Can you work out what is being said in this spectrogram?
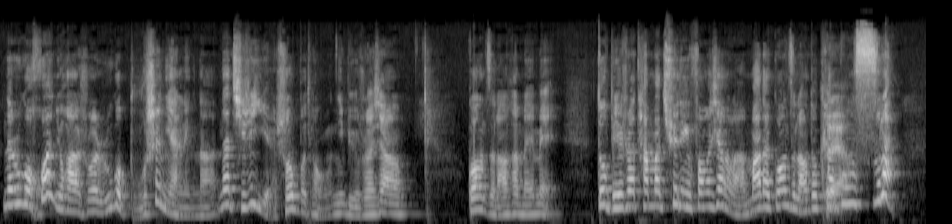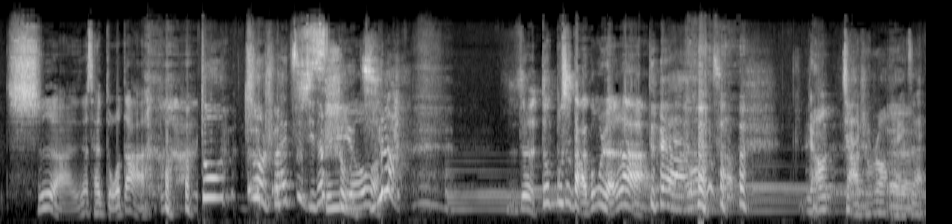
那如果换句话说，如果不是年龄呢，那其实也说不通。你比如说像光子郎和美美，都别说他妈确定方向了，妈的，光子郎都开公司了，是啊，人家才多大，都做出来自己的手 机了，这都不是打工人了。对啊，我操！然后甲虫兽还在，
